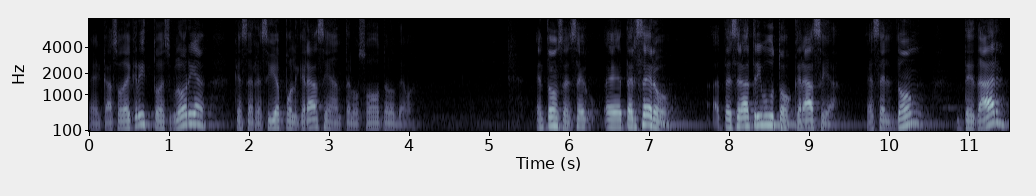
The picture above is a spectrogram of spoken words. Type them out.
En el caso de Cristo es gloria que se recibe por gracia ante los ojos de los demás. Entonces, eh, tercero, tercer atributo, gracia. Es el don de dar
